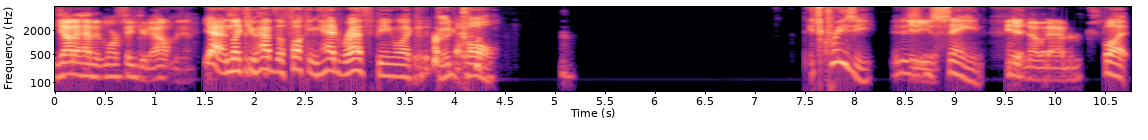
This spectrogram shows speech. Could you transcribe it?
You got to have it more figured out, man. Yeah, and like you have the fucking head ref being like, "Good call." It's crazy. It is Idiot. insane. He didn't know what happened. But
